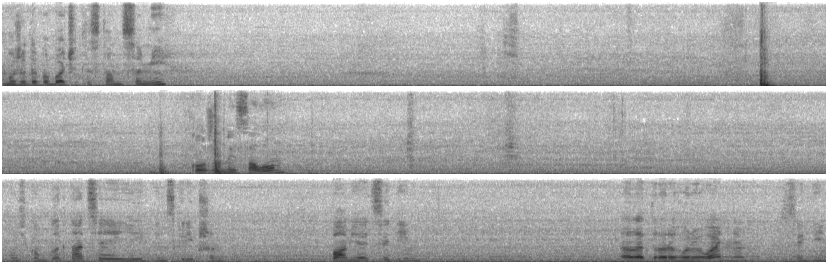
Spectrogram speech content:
Можете побачити стан самі. Кожаний салон. Ось комплектація її Inscription. Пам'ять сидінь електрорегулювання сидінь.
